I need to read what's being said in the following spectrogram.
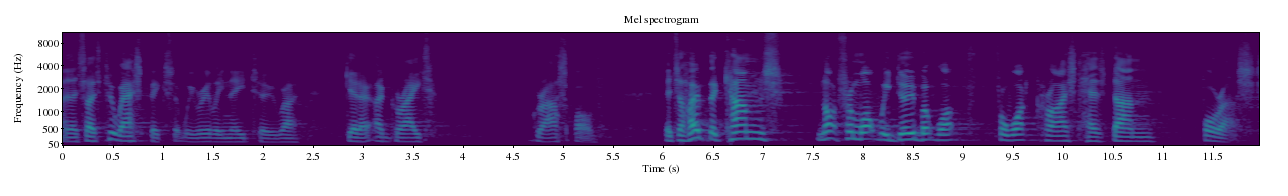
And it's those two aspects that we really need to uh, get a, a great grasp of. It's a hope that comes not from what we do, but what, for what Christ has done for us.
